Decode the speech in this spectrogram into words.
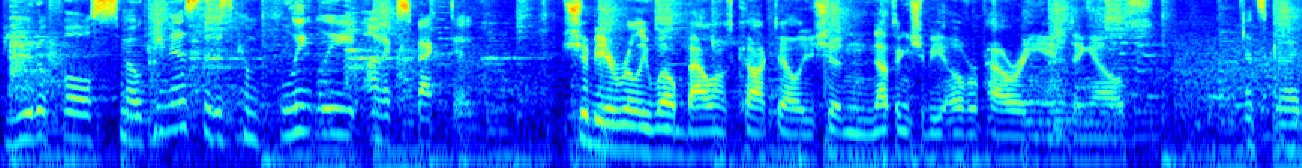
beautiful smokiness that is completely unexpected. Should be a really well balanced cocktail. You shouldn't, nothing should be overpowering anything else. That's good.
